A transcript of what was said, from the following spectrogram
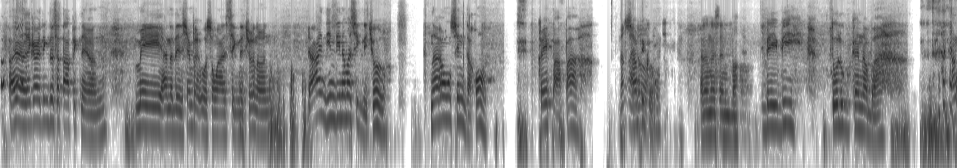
Ayun, regarding doon sa topic na yun, may ano din, syempre uso nga signature nun. Kaya hindi, hindi naman signature. Narong sinda ko. Kay Papa. Nang Sabi ano, ko, Anong nasend mo? Baby, tulog ka na ba? ang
